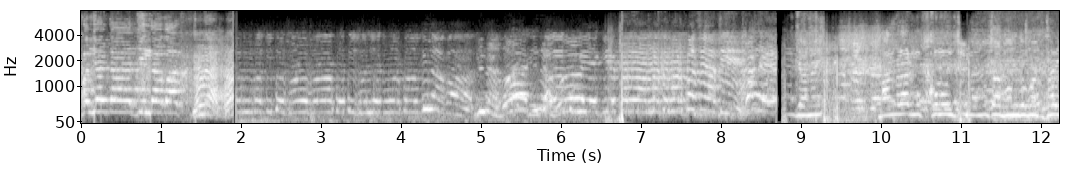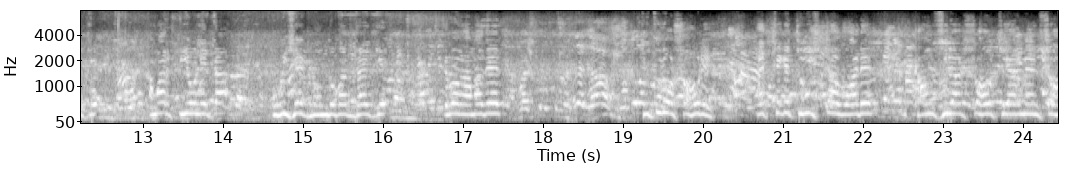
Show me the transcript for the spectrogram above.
সঞ্জয় দা জিন্দাবাদ। নির্বাচিত সহসভাপতি সঞ্জয় কুমার পাল জিন্দাবাদ। জিন্দাবাদ এগিয়ে চলো আমরা তোমার পাশে আছি। জানাই বাংলার মুখ্যমন্ত্রী মমতা বন্দ্যোপাধ্যায়কে, আমার প্রিয় নেতা অভিষেক বন্দ্যোপাধ্যায়কে এবং আমাদের চুচুড়ো শহরে এক থেকে তিরিশটা ওয়ার্ডের কাউন্সিলর সহ, চেয়ারম্যান সহ,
